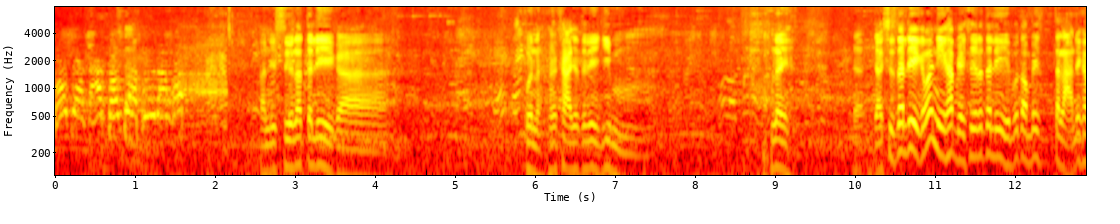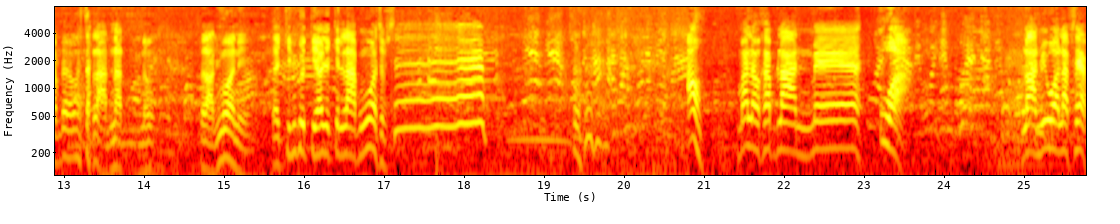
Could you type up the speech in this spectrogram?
สองแปดสามสองแปดบุรีรัมย์ครับอันนี้ซื้อลอตเตอรี่กับ เพิ่นน่ะแม่ค้าลอตเตอรี่ยิ้มเลยอยากซื้อลอตเตอรี่ก็ว่านี่ครับอยากซื้อลอตเตอรี่ไม่ต้องไปตลาดด้วยครับเด้อว่าตลาดนัดเนาะตลาดง่วนี่อยากกินก๋วยเตี๋ยวอยากกินลาบง่วแซ่บๆเอ้ามาแล้วครับร้านแม่อ้วร้านแม่อ้วลาบแซ่บ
